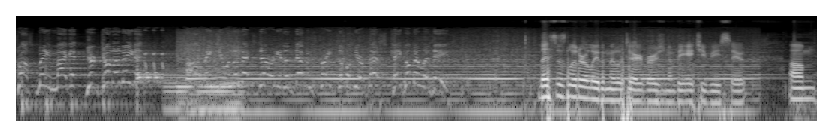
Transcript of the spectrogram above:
Trust me, maggot, you're gonna need it. I'll meet you in the next area to demonstrate some of your best capabilities. This is literally the military version of the HEV suit. Um,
